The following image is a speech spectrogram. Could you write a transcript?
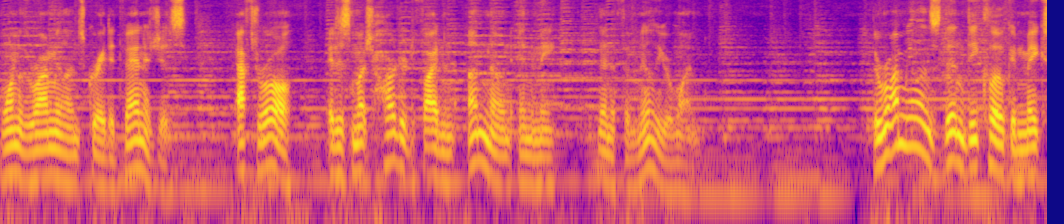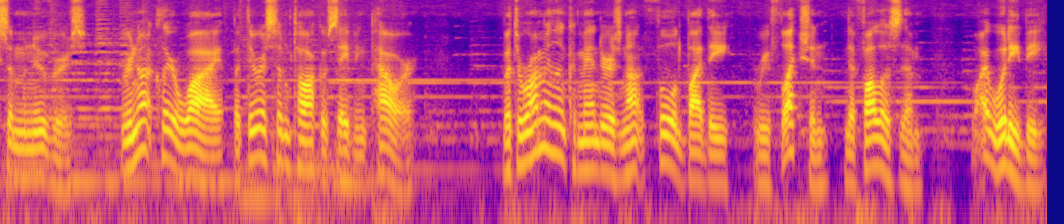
one of the Romulans' great advantages. After all, it is much harder to fight an unknown enemy than a familiar one. The Romulans then decloak and make some maneuvers. We're not clear why, but there is some talk of saving power. But the Romulan commander is not fooled by the reflection that follows them. Why would he be?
